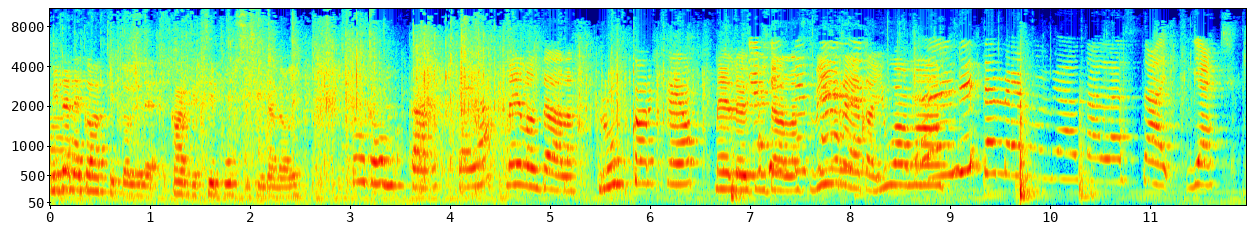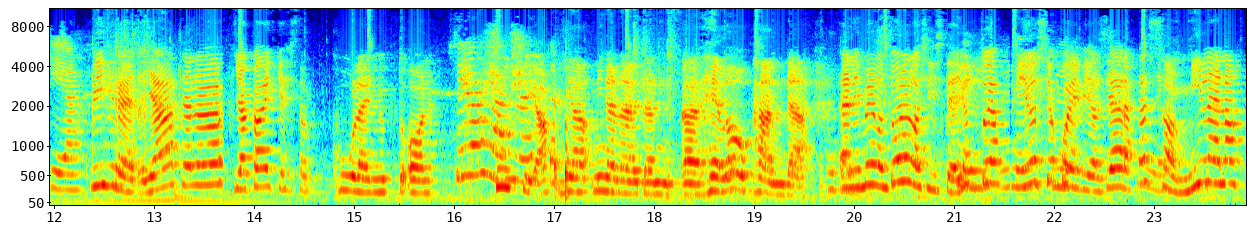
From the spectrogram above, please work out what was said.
Mitä ne karkit oli, ne karkit siinä pussissa, mitä ne oli? Turun kartteja. Meillä on täällä trumpkarkkeja. Meillä löytyy tällaista vihreätä juomaa. Ja sitten meillä on vielä tällaista jätskiä. Vihreätä jäätelöä. Ja kaikesta kuulein juttu on sushia. Ja minä näytän uh, Hello Panda. Eli meillä on todella siistejä Niin, juttuja. niin, Ja jos joku niin. ei vielä tiedä, tässä on Milena.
